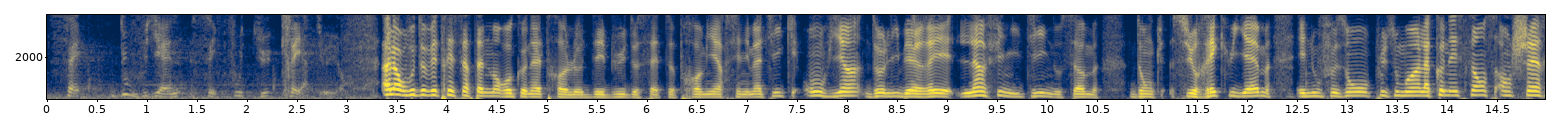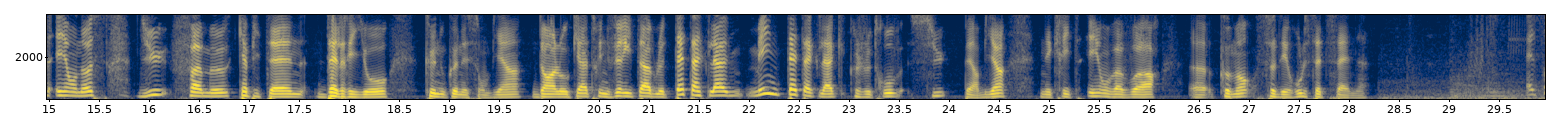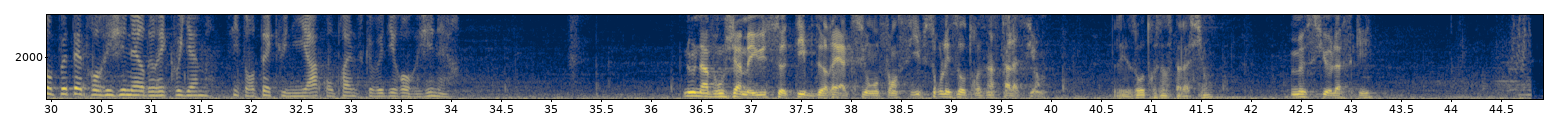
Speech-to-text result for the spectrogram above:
c'est D'où viennent ces foutues créatures? Alors vous devez très certainement reconnaître le début de cette première cinématique. On vient de libérer l'Infinity, nous sommes donc sur Requiem et nous faisons plus ou moins la connaissance en chair et en os du fameux capitaine Del Rio que nous connaissons bien dans Halo 4, une véritable tête à claque, mais une tête à claque que je trouve super bien écrite et on va voir euh, comment se déroule cette scène. Elles sont peut-être originaires de Requiem, si tant est qu'une IA comprenne ce que veut dire originaire. Nous n'avons jamais eu ce type de réaction offensive sur les autres installations. Les autres installations? Monsieur Lasky,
